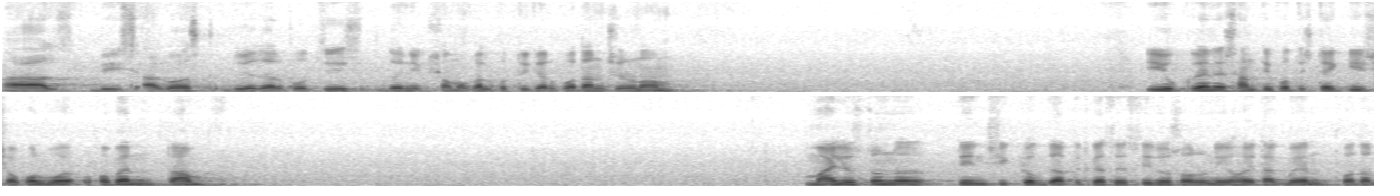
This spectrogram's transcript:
আজ বিশ আগস্ট দুই হাজার পঁচিশ দৈনিক সমকাল পত্রিকার প্রধান শিরোনাম। ইউক্রেনে শান্তি প্রতিষ্ঠায় কি সফল হবেন ট্রাম্প? মাইলস্টোনের তিন শিক্ষক জাতির কাছে চিরস্মরণীয় হয়ে থাকবেন প্রধান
